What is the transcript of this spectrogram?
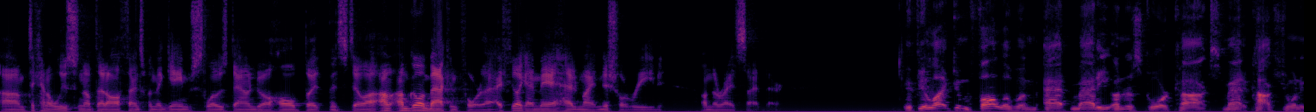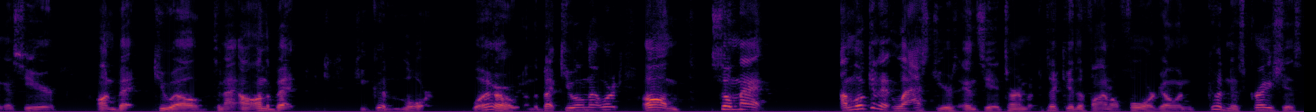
um, to kind of loosen up that offense when the game slows down to a halt. But but still, I, I'm going back and forth. I feel like I may have had my initial read on the right side there. If you like him, follow him at Matty underscore Cox. Matt Cox joining us here on BetQL tonight. Uh, on the Bet, good lord, where are we on the BetQL network? Um, so Matt, I'm looking at last year's NCAA tournament, particularly the Final Four, going, goodness gracious,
